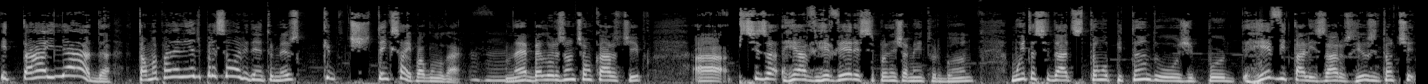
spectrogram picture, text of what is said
e tá ilhada. Tá uma panelinha de pressão ali dentro mesmo que tem que sair para algum lugar. Uhum. Né? Belo Horizonte é um caso típico. Ah, precisa rever esse planejamento urbano. Muitas cidades estão optando hoje por revitalizar os rios, então ti-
